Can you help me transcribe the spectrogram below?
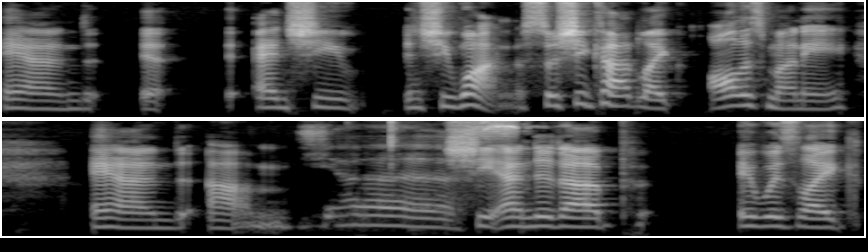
and it and she and she won. So she got like all this money, and um, Yes. she ended up. It was like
